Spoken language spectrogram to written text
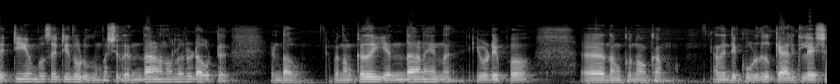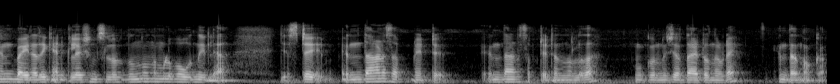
സെറ്റ് ചെയ്യുമ്പോൾ സെറ്റ് ചെയ്ത് കൊടുക്കും പക്ഷേ ഇത് എന്താണെന്നുള്ളൊരു ഡൗട്ട് ഉണ്ടാവും. അപ്പോൾ നമുക്കത് എന്താണ് എന്ന് ഇവിടെ ഇപ്പോൾ നമുക്ക് നോക്കാം. അതിന്റെ കൂടുതൽ കാൽക്കുലേഷൻ ബൈനറി കാൽക്കുലേഷൻസിലൊന്നും നമ്മൾ പോകുന്നില്ല. ജസ്റ്റ് എന്താണ് സബ്നെറ്റ് എന്താണ് സബ്നെറ്റ് എന്നുള്ളത് നമുക്കൊന്ന് ചെറുതായിട്ടൊന്നിവിടെ എന്താ നോക്കാം.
